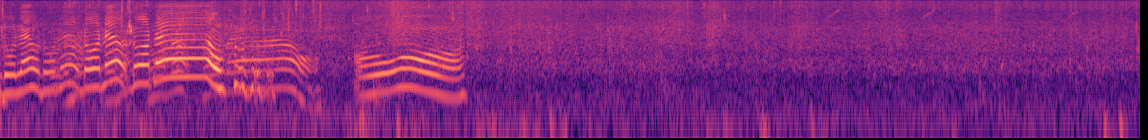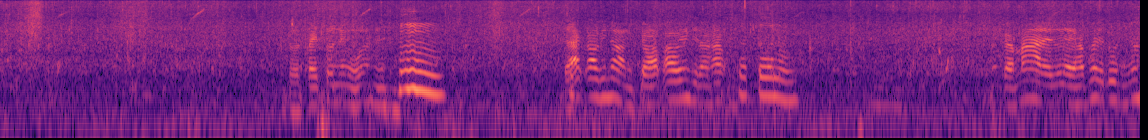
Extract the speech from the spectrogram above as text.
โอ้โดนแล้วโดนแล้วโดนแล้วโดนแล้วแล้วโอ้โดดไปตัวหนึงหัวอืมดักเอาพี่น้องจอบเอาจังสิละครับตัวโตหน่อยมันก็มาเรื่อยๆครับเพื่อรุ่นอยู่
